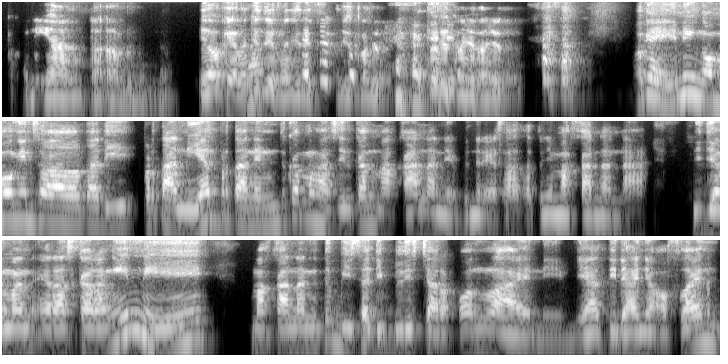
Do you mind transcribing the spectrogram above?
pertanian. Heeh, benar. Ya oke, lanjut ya, lanjut ya, lanjut, lanjut. Oke. Lanjut, lanjut, lanjut. Oke, ini ngomongin soal tadi pertanian, pertanian itu kan menghasilkan makanan ya, bener ya, salah satunya makanan. Nah, di zaman era sekarang ini, makanan itu bisa dibeli secara online nih, ya tidak hanya offline,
